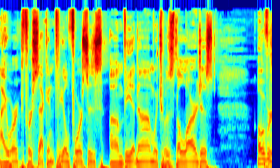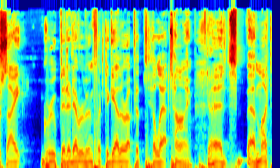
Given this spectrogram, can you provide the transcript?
I worked for Second Field Forces um, Vietnam, which was the largest oversight group that had ever been put together up to till that time. Okay. Uh, it's uh, much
